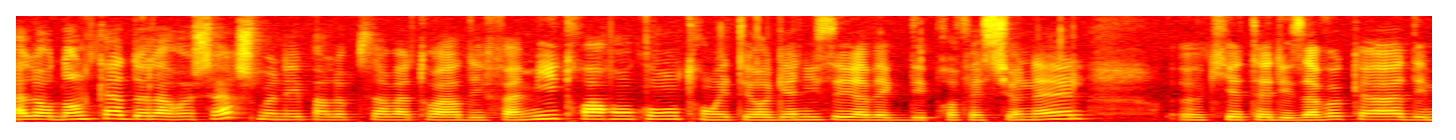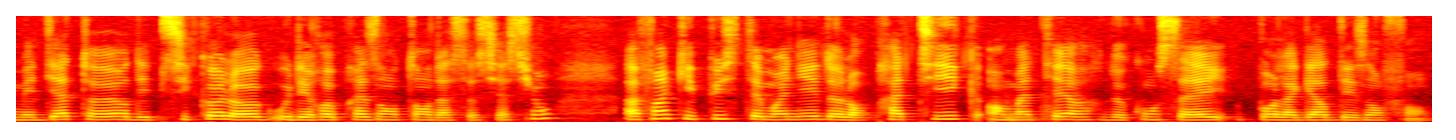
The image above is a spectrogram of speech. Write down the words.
Alors, dans le cadre de la recherche menée par l'Observatoire des familles, trois rencontres ont été organisées avec des professionnels euh, qui étaient des avocats, des médiateurs, des psychologues ou des représentants d'associations afin qu'ils puissent témoigner de leurs pratiques en matière de conseil pour la garde des enfants.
